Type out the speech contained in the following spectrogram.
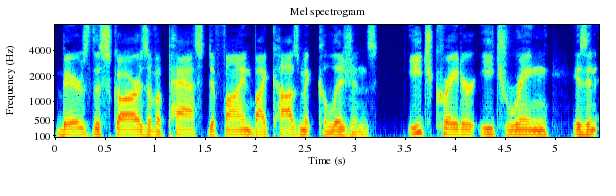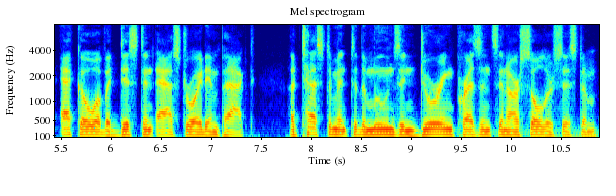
bears the scars of a past defined by cosmic collisions. Each crater, each ring, is an echo of a distant asteroid impact, a testament to the moon's enduring presence in our solar system.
